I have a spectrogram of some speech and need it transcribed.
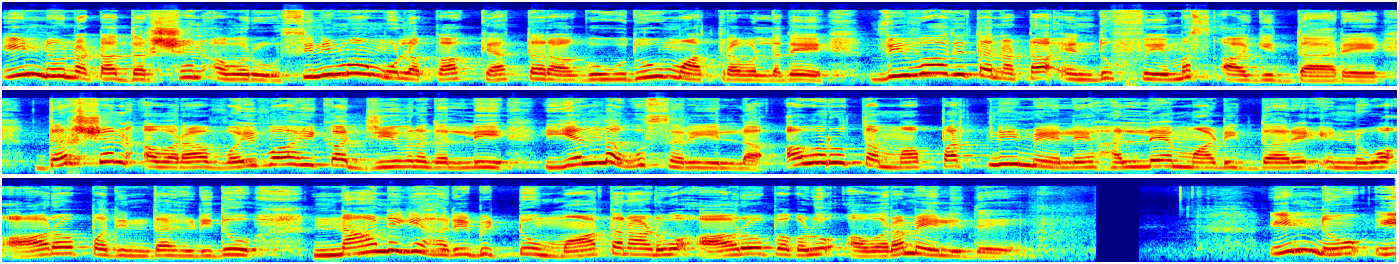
ಇನ್ನು ನಟ ದರ್ಶನ್ ಅವರು ಸಿನಿಮಾ ಮೂಲಕ ಖ್ಯಾತರಾಗುವುದು ಮಾತ್ರವಲ್ಲದೆ ವಿವಾದಿತ ನಟ ಎಂದು ಫೇಮಸ್ ಆಗಿದ್ದಾರೆ. ದರ್ಶನ್ ಅವರ ವೈವಾಹಿಕ ಜೀವನದಲ್ಲಿ ಎಲ್ಲವೂ ಸರಿಯಿಲ್ಲ. ಅವರು ತಮ್ಮ ಪತ್ನಿ ಮೇಲೆ ಹಲ್ಲೆ ಮಾಡಿದ್ದಾರೆ ಎನ್ನುವ ಆರೋಪದಿಂದ ಹಿಡಿದು ನಾಲಿಗೆ ಹರಿಬಿಟ್ಟು ಮಾತನಾಡುವ ಆರೋಪಗಳು ಅವರ ಮೇಲಿದೆ. ಇನ್ನು ಈ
